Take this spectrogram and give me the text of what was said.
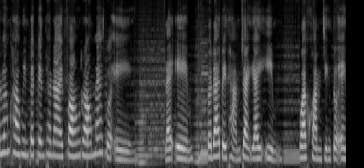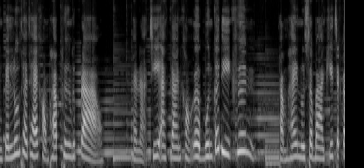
เรื่องพาวินไปเป็นทนายฟ้องร้องแม่ตัวเอง และเอมก็ได้ไปถามจากยายอิ่ม ว่าความจริงตัวเองเป็นลูกแท้ๆของพระพึงหรือเปล่า ขณะที่อาการของเอิบบุญก็ดีขึ้นทำให้นุสบาคิดจะก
